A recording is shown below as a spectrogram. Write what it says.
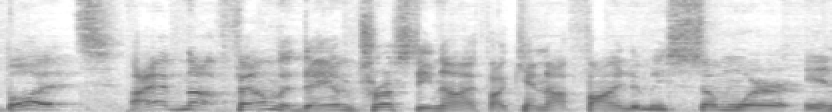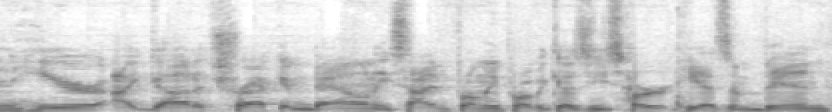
but I have not found the damn trusty knife. I cannot find him. He's somewhere in here. I got to track him down. He's hiding from me probably because he's hurt. He hasn't been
